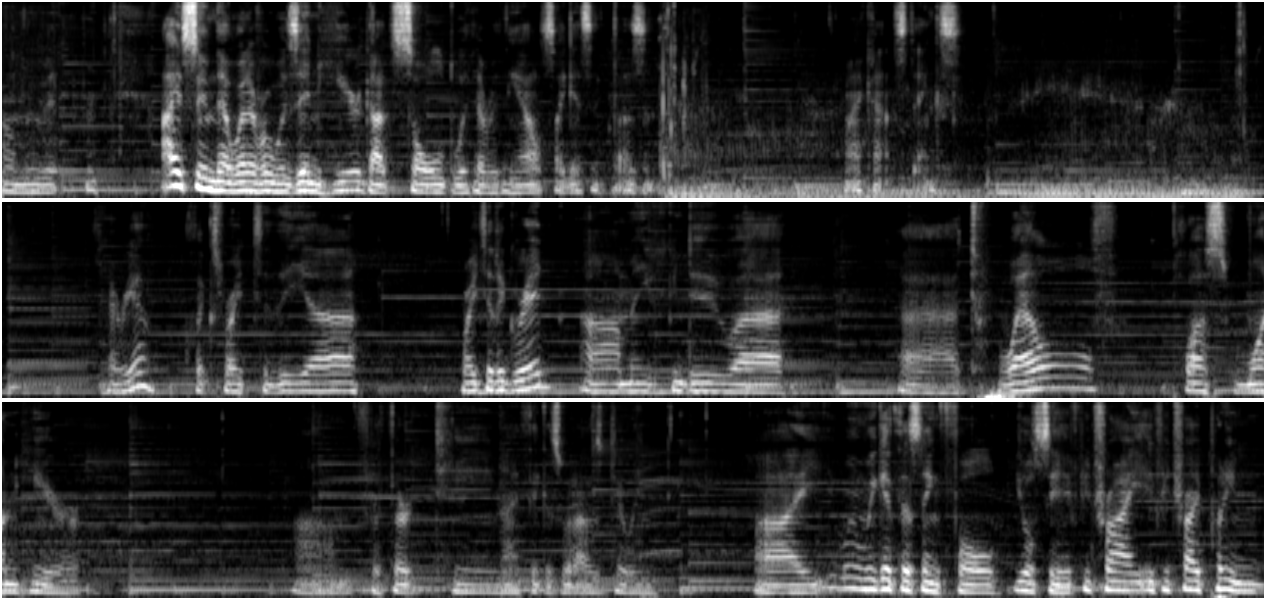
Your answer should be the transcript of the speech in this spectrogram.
I'll move it. I assume that whatever was in here got sold with everything else. I guess it doesn't. That kind of stinks. Go. Clicks right to the uh, right to the grid. Um, and you can do uh, uh, 12 plus one here um, for 13. I think is what I was doing. Uh, when we get this thing full, you'll see. If you try if you try putting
